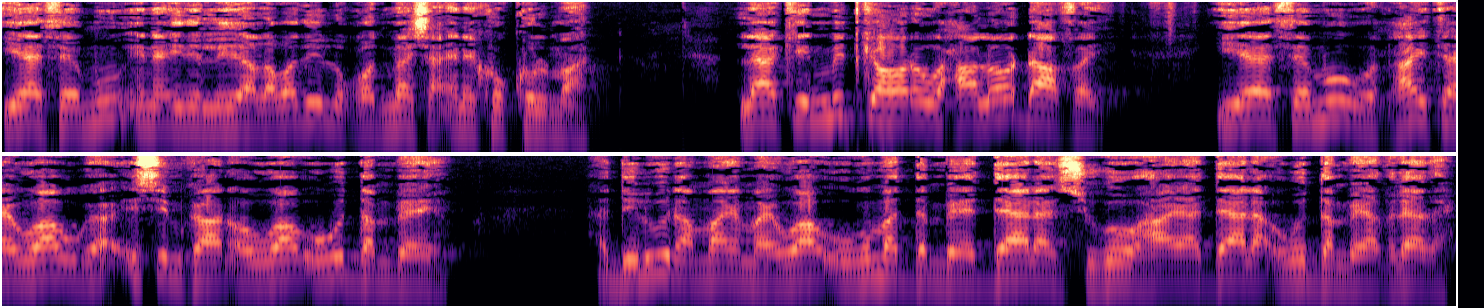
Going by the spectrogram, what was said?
yaa thamuu ina idin liya labadii luqood meesha inay ku kulmaan laakiin midka hore waxaa loo dhaafay yaa thamuu maxay tahay waawga isimkan oo waaw ugu dambeeyo haddii lagu yidhah may may waaw uguma dambeeya daalaan sugow haya daala ugu dambeeya ad leedahay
